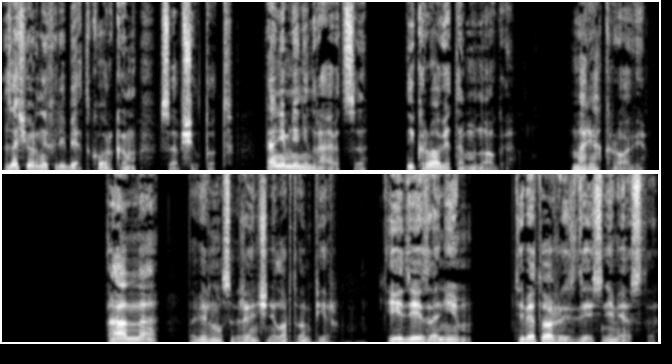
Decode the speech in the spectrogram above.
За черный хребет корком, сообщил тот. Они мне не нравятся, и крови там много. Моря крови. Анна повернулся к женщине лорд-вампир. Иди за ним. Тебе тоже здесь не место.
